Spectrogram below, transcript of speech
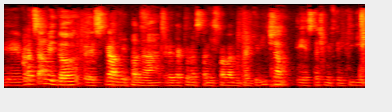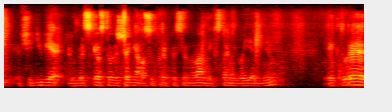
Y, Wracamy do y, sprawy pana redaktora Stanisława Michalkiewicza. Jesteśmy w tej chwili w siedzibie Lubelskiego Stowarzyszenia Osób Represjonowanych w stanie wojennym, y, które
